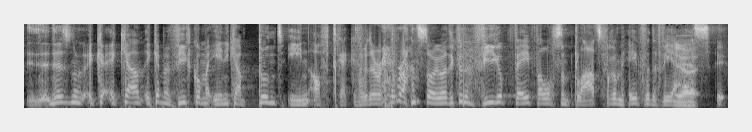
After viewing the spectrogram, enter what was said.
Dit is nog, ik, ik, ga, ik heb een 4,1, ik ga een punt 1 aftrekken voor de wraparound story, want ik vind een 4 op 5 wel op zijn plaats voor mij voor de Ja, VHS. ik-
